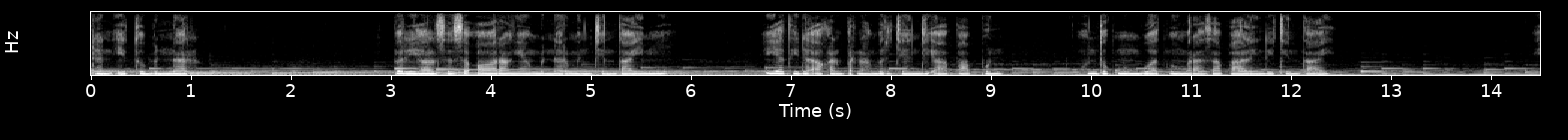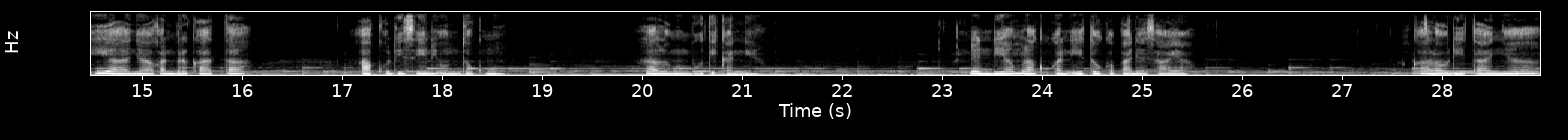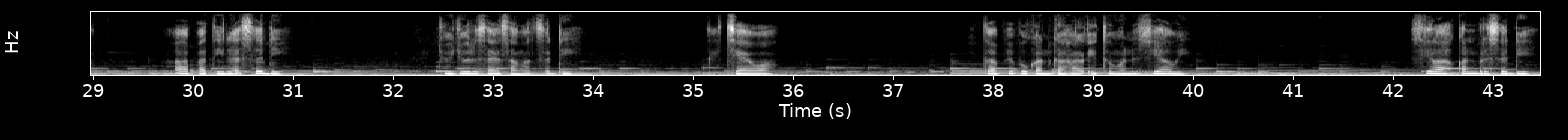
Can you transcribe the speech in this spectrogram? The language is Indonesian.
Dan itu benar. Perihal seseorang yang benar mencintaimu, ia tidak akan pernah berjanji apa pun untuk membuatmu merasa paling dicintai. Ia hanya akan berkata, "Aku di sini untukmu," lalu membuktikannya. Dan dia melakukan itu kepada saya. Kalau ditanya, apa tidak sedih? Jujur, saya sangat sedih, kecewa tapi bukankah hal itu manusiawi? Silahkan bersedih,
